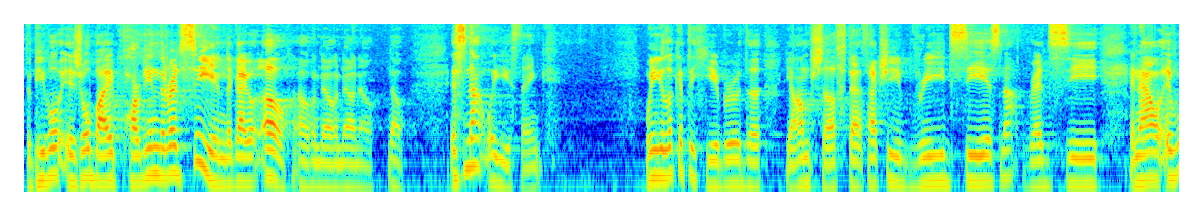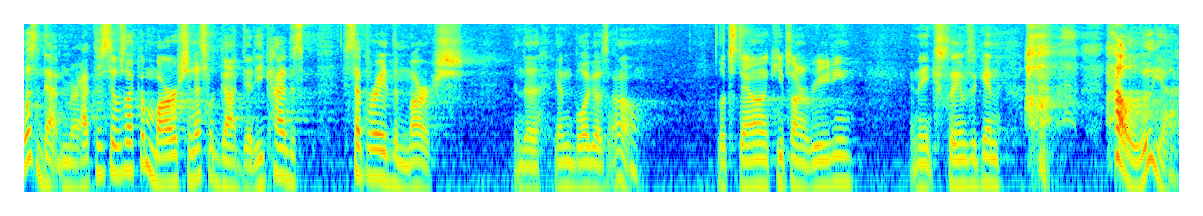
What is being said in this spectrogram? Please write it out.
the people of Israel by parting the Red Sea. And the guy goes, Oh, oh, no, no, no, no. It's not what you think. When you look at the Hebrew, the Yam Suf, that's actually Reed Sea, it's not Red Sea. And now it wasn't that miraculous, it was like a marsh, and that's what God did. He kind of just separated the marsh. And the young boy goes, Oh, looks down keeps on reading. And then he exclaims again, ah, Hallelujah.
